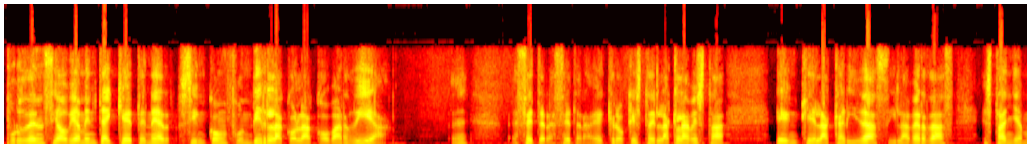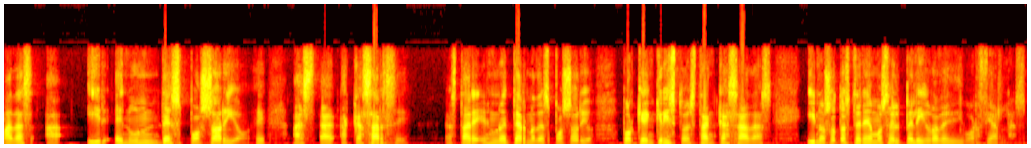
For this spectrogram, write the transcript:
Prudencia, obviamente, hay que tener, sin confundirla con la cobardía, ¿eh? etcétera, etcétera. ¿eh? Creo que esta, la clave está en que la caridad y la verdad están llamadas a ir en un desposorio, ¿eh? a, a casarse, a estar en un eterno desposorio, porque en Cristo están casadas y nosotros tenemos el peligro de divorciarlas.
